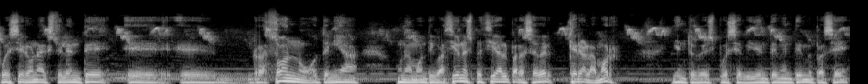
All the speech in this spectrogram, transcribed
pues era una excelente eh, eh, razón o tenía una motivación especial para saber qué era el amor. Y entonces, pues evidentemente me pasé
